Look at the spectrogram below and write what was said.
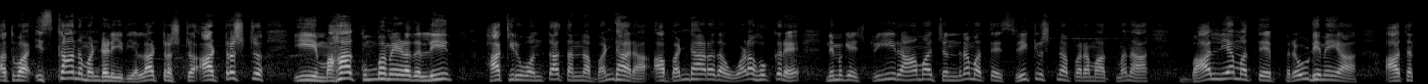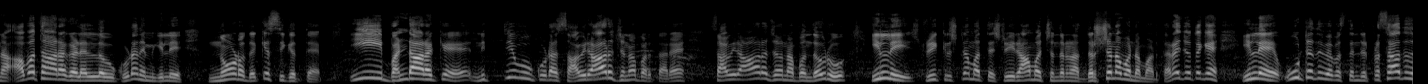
ಅಥವಾ ಇಸ್ಕಾನ್ ಮಂಡಳಿ ಇದೆಯಲ್ಲ, ಟ್ರಸ್ಟ್. ಆ ಟ್ರಸ್ಟ್ ಈ ಮಹಾ ಕುಂಭಮೇಳದಲ್ಲಿ ಹಾಕಿರುವಂಥ ತನ್ನ ಭಂಡಾರ. ಆ ಭಂಡಾರದ ಒಳ ಹೊಕ್ಕರೆ ನಿಮಗೆ ಶ್ರೀರಾಮಚಂದ್ರ ಮತ್ತು ಶ್ರೀಕೃಷ್ಣ ಪರಮಾತ್ಮನ ಬಾಲ್ಯ ಮತ್ತು ಪ್ರೌಢಿಮೆಯ ಆತನ ಅವತಾರಗಳೆಲ್ಲವೂ ಕೂಡ ನಿಮಗಿಲ್ಲಿ ನೋಡೋದಕ್ಕೆ ಸಿಗುತ್ತೆ. ಈ ಭಂಡಾರಕ್ಕೆ ನಿತ್ಯವೂ ಕೂಡ ಸಾವಿರಾರು ಜನ ಬರ್ತಾರೆ. ಸಾವಿರಾರು ಜನ ಬಂದವರು ಇಲ್ಲಿ ಶ್ರೀಕೃಷ್ಣ ಮತ್ತು ಶ್ರೀರಾಮಚಂದ್ರನ ದರ್ಶನವನ್ನು ಮಾಡ್ತಾರೆ. ಜೊತೆಗೆ ಇಲ್ಲೇ ಊಟದ ವ್ಯವಸ್ಥೆ ಅಂದರೆ ಪ್ರಸಾದದ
